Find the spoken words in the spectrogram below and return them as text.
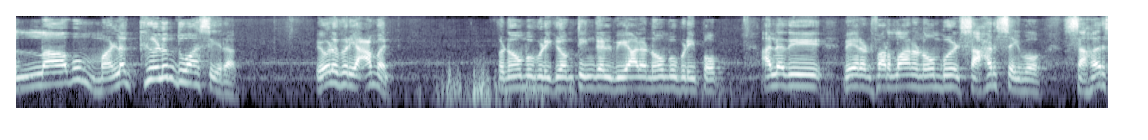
அல்லாவும் மலக்குகளும் துவா செய்கிறாங்க எவ்வளோ பெரிய அமல்? இப்போ நோன்பு பிடிக்கிறோம் திங்கள் வியாழ நோன்பு பிடிப்போம். அல்லது வேற ஃபர்லான நோன்புகள் சஹர் செய்வோம். சஹர்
